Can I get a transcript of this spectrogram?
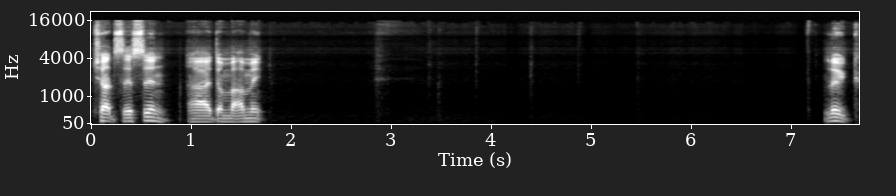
Chat's this in. Uh, it don't matter me. Luke.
